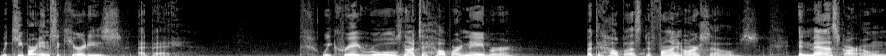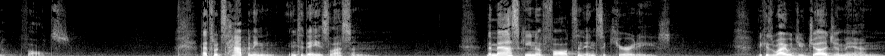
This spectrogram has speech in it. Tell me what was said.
we keep our insecurities at bay. We create rules not to help our neighbor, but to help us define ourselves and mask our own faults. That's what's happening in today's lesson the masking of faults and insecurities. Because why would you judge a man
